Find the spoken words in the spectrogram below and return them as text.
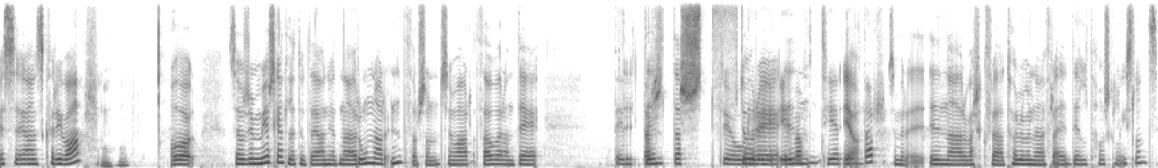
vissi aðeins hver ég var. Mhm. og sem var sem mjög skemmtilegt út þegar hann hérna Rúnar Undþórsson sem var þáverandi já. deildar sem er yðnaðar verkfræða tölvuna fræði dild Háskóla Íslands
